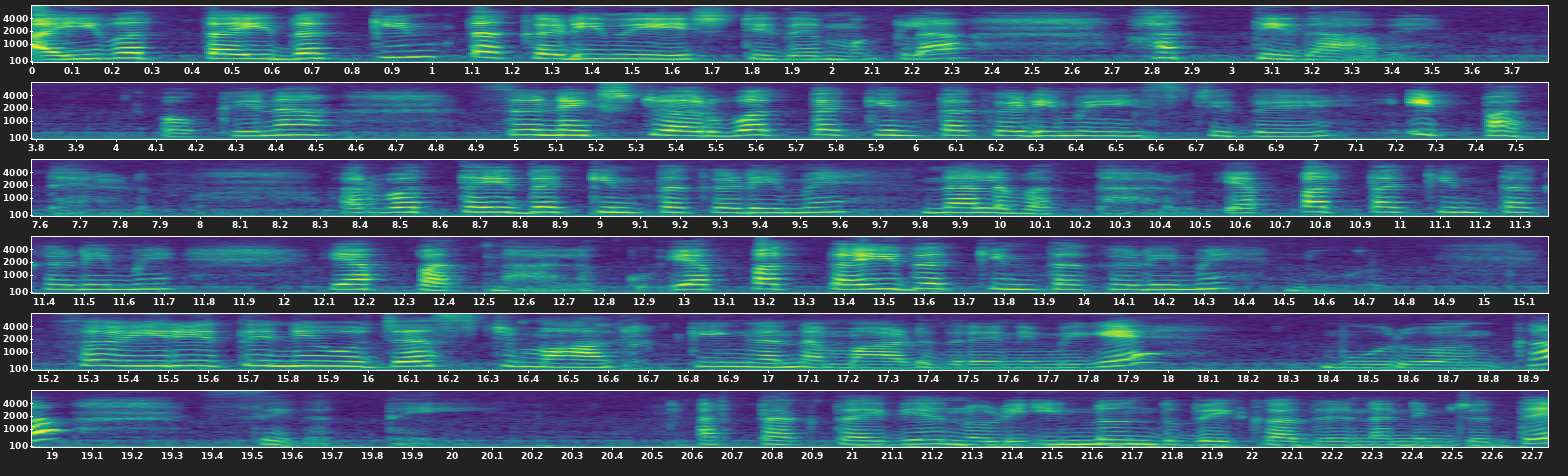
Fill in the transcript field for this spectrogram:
ಐವತ್ತೈದಕ್ಕಿಂತ ಕಡಿಮೆ ಎಷ್ಟಿದೆ ಮಕ್ಕಳ? ಹತ್ತಿದಾವೆ. ಓಕೆನಾ ಸೊ ನೆಕ್ಸ್ಟ್ ಅರವತ್ತಕ್ಕಿಂತ ಕಡಿಮೆ ಎಷ್ಟಿದೆ? ಇಪ್ಪತ್ತೆರಡು. ಅರವತ್ತೈದಕ್ಕಿಂತ ಕಡಿಮೆ ನಲವತ್ತಾರು, ಎಪ್ಪತ್ತಕ್ಕಿಂತ ಕಡಿಮೆ ಎಪ್ಪತ್ನಾಲ್ಕು, ಎಪ್ಪತ್ತೈದಕ್ಕಿಂತ ಕಡಿಮೆ ನೂರು. ಸೊ ಈ ರೀತಿ ನೀವು ಜಸ್ಟ್ ಮಾರ್ಕಿಂಗನ್ನು ಮಾಡಿದ್ರೆ ನಿಮಗೆ ಮೂರು ಅಂಕ ಸಿಗುತ್ತೆ. ಅರ್ಥ ಆಗ್ತಾ ಇದೆಯಾ? ನೋಡಿ, ಇನ್ನೊಂದು ಬೇಕಾದರೆ ನಾನು ನಿಮ್ಮ ಜೊತೆ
